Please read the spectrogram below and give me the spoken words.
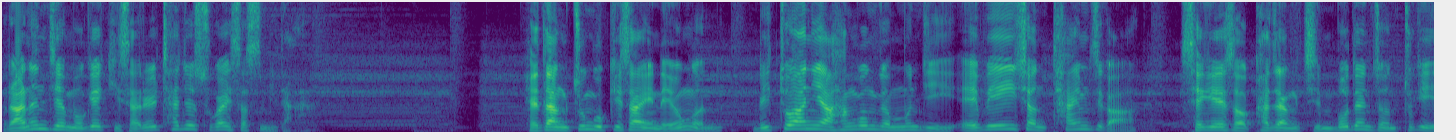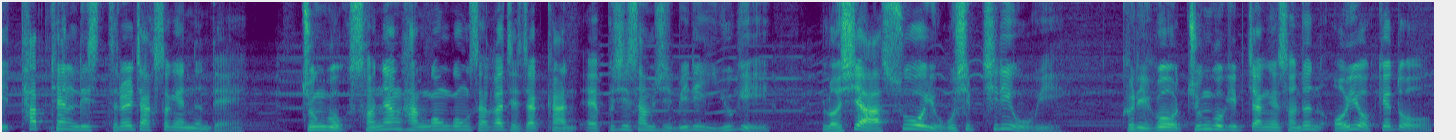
라는 제목의 기사를 찾을 수가 있었습니다. 해당 중국 기사의 내용은 리투아니아 항공 전문지 에비에이션 타임즈가 세계에서 가장 진보된 전투기 탑10 리스트를 작성했는데 중국 선양항공공사가 제작한 FC-31이 6위, 러시아 수호이 57이 5위, 그리고 중국 입장에서는 어이없게도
